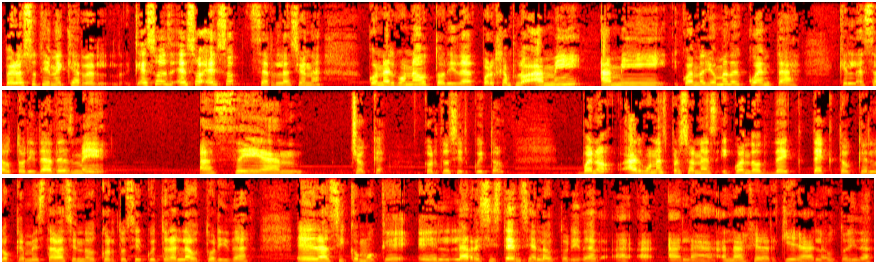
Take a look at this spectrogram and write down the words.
pero eso tiene que que eso eso eso se relaciona con alguna autoridad. Por ejemplo, a mí, a mí, cuando yo me doy cuenta que las autoridades me hacen choque, cortocircuito, bueno, algunas personas, y cuando detecto que lo que me estaba haciendo cortocircuito era la autoridad, era así como que la resistencia a la autoridad, a, la, jerarquía, a la autoridad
